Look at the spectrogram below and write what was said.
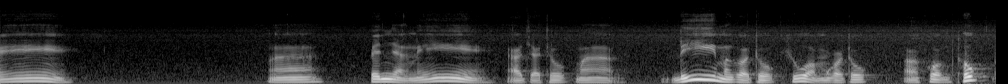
นี้มาเป็นอย่างนี้อาจจะทุกข์มาก ดีมันก็ทุกข์ชั่วมันก็ทุกข์ความทุกข์ไป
